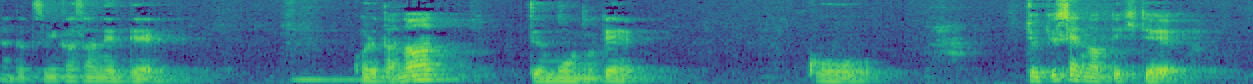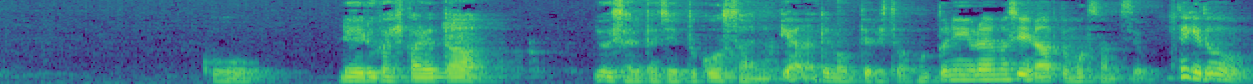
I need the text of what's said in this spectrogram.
なんか積み重ねて、これたなって思うので、こう、上級生になってきて、こう、レールが引かれた、用意されたジェットコースターにビャーンって乗ってる人は本当に羨ましいなって思ってたんですよ。だけど、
